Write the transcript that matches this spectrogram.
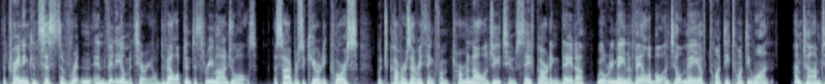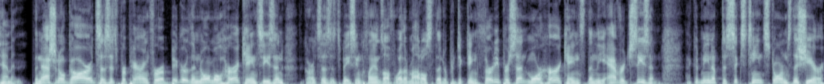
The training consists of written and video material developed into three modules the cybersecurity course, which covers everything from terminology to safeguarding data, will remain available until May of 2021. I'm Tom Temin. The National Guard says it's preparing for a bigger than normal hurricane season. The Guard says it's basing plans off weather models that are predicting 30% more hurricanes than the average season. That could mean up to 16 storms this year.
